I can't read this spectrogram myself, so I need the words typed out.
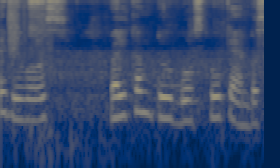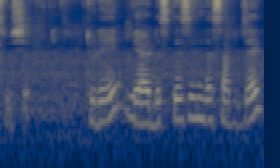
Hi viewers, welcome to Bosco Campus Vision. Today we are discussing the subject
